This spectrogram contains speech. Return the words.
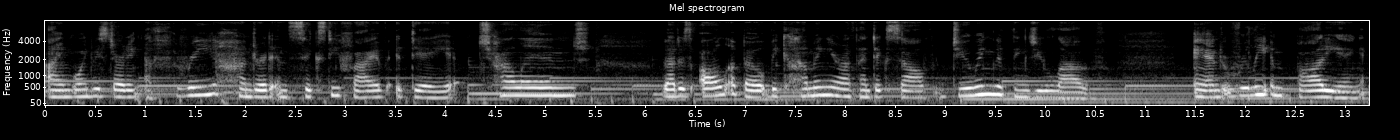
I'm going to be starting a 365 day challenge that is all about becoming your authentic self, doing the things you love, and really embodying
